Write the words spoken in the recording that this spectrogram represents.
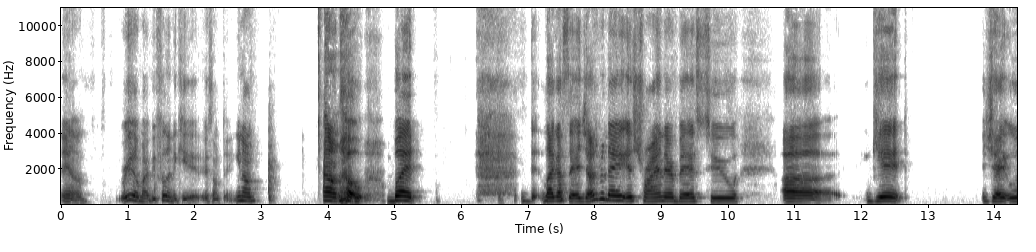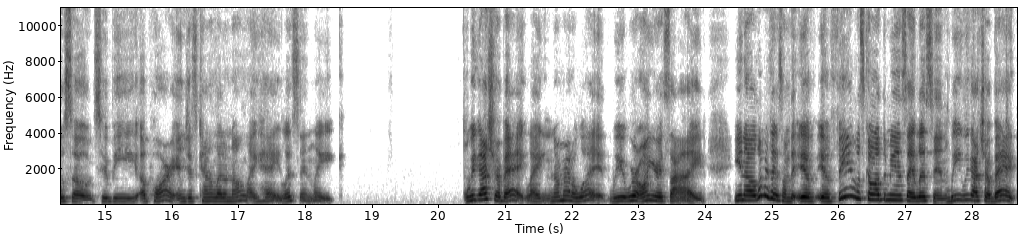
damn, Rhea might be feeling the kid or something, you know. I don't know. But like I said, Judgment Day is trying their best to uh get Jey Uso to be a part and just kind of let him know, like, hey, listen, like we got your back. Like, no matter what, we we're on your side you know, let me tell you something. If if Finn was coming up to me and say, "Listen, we we got your back,"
